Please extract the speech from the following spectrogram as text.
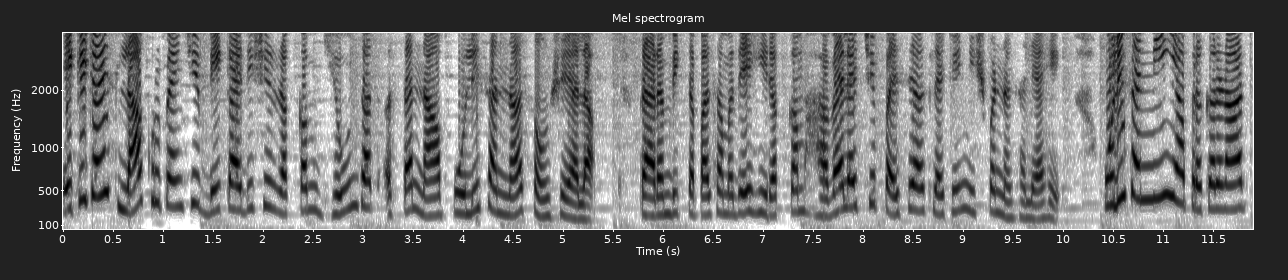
एकेचाळीस लाख रुपयांची बेकायदेशीर रक्कम घेऊन जात असताना पोलिसांना संशय आला. प्रारंभिक तपासामध्ये ही रक्कम हवाल्याचे पैसे असल्याचे निष्पन्न झाले आहे. पोलिसांनी या प्रकरणात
